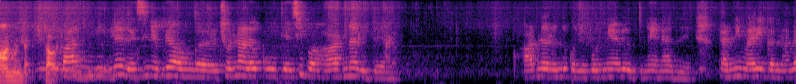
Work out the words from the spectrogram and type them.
ஆன் பண்ணிட்டேன். ரெசின் எப்படி அவங்க சொன்ன அளவுக்கு ஊற்றியாச்சு இப்போ ஹார்ட்னர் ஊற்றிடலாம் ஹார்ட்னர் வந்து கொஞ்சம் பொறுமையாகவே ஊற்றுங்க ஏன்னா அது தண்ணி மாதிரி இருக்கிறதுனால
